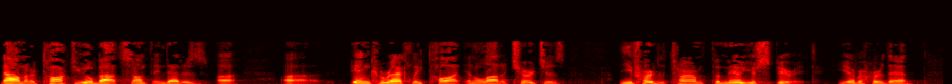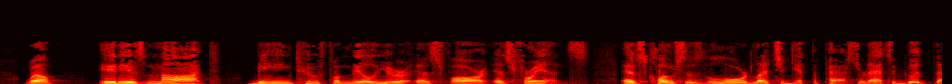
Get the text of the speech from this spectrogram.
Now, I'm going to talk to you about something that is uh, uh, incorrectly taught in a lot of churches. You've heard the term familiar spirit. You ever heard that? Well, it is not being too familiar as far as friends, as close as the Lord lets you get the pastor. That's a good thing.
